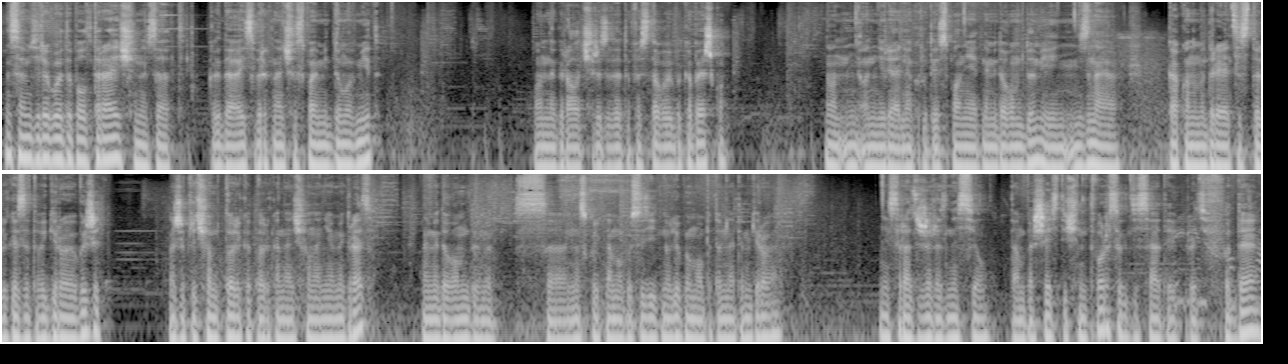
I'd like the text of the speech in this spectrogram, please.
На самом деле года полтора еще назад, когда Айсберг начал спамить Дума в мид, он играл через вот эту фестовую БКБшку. Он, он нереально круто исполняет на медовом доме, я не знаю, как он умудряется столько из этого героя выжить. Он же причем только-только начал на нем играть, на медовом доме, с, насколько я могу судить, нулевым опытом на этом герое. Не сразу же разносил. Там по 6 тысяч на творсах 10 против ФД,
